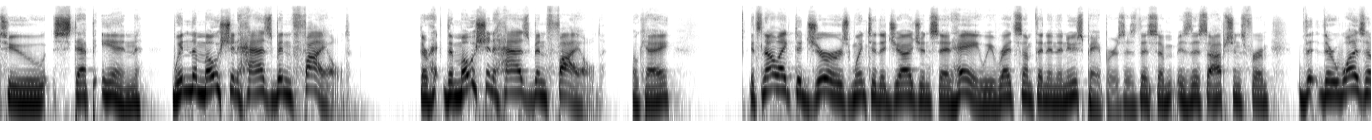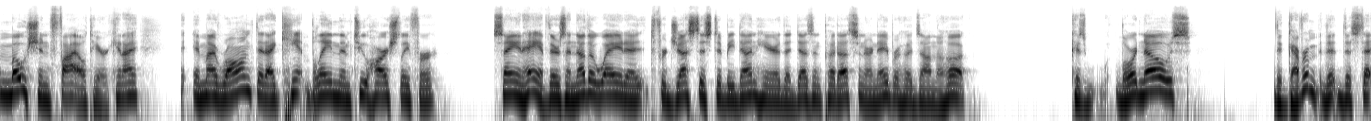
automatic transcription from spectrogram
to step in when the motion has been filed? The, the motion has been filed, okay? It's not like the jurors went to the judge and said, "Hey, we read something in the newspapers. Is this a, is this options for?" Th- there was a motion filed here. Can I? Am I wrong that I can't blame them too harshly for saying, "Hey, if there's another way to for justice to be done here that doesn't put us and our neighborhoods on the hook," because Lord knows the government, the, the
